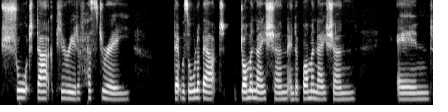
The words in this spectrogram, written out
short, dark period of history that was all about domination and abomination and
